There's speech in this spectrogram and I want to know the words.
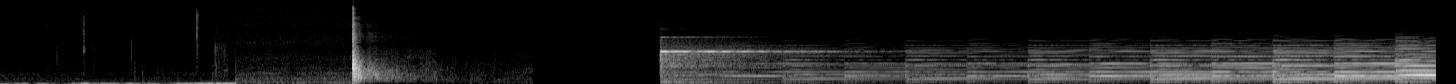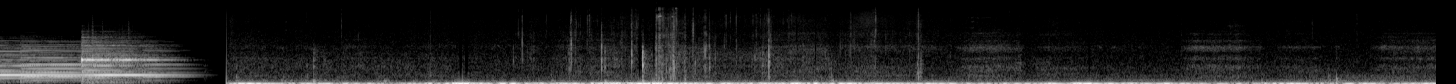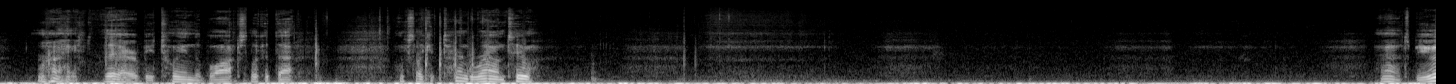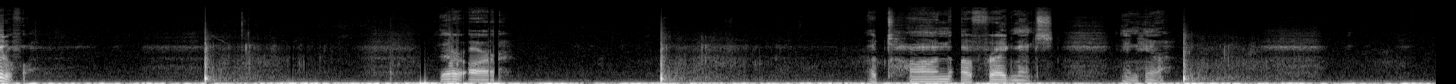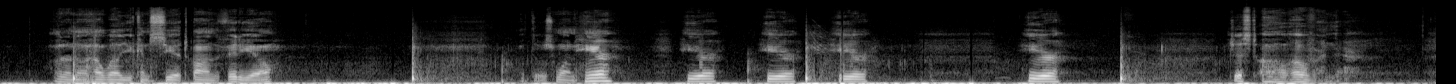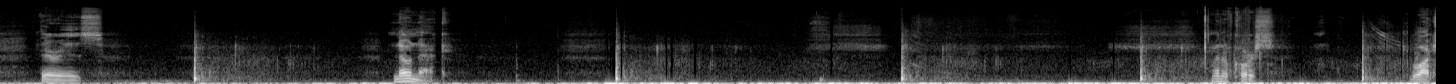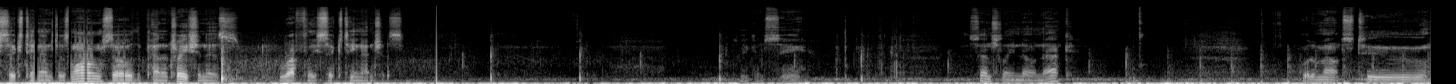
Right there between the blocks. Look at that. Looks like it turned around too. That's beautiful. There are a ton of fragments in here. I don't know how well you can see it on the video. But there's one here, here, here, here, here, just all over in there. There is no neck. And of course, block 16 inches long, so the penetration is roughly 16 inches. So you can see essentially no neck. What amounts to,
